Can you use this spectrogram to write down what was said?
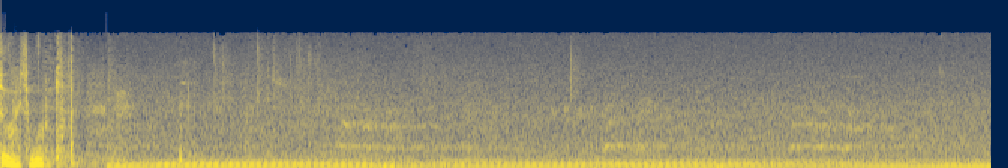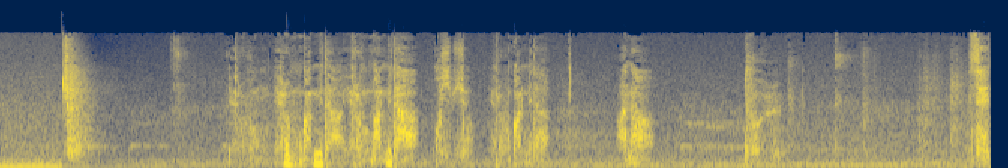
이용할지 모르는 게. 여러분, 여러분 갑니다. 여러분 갑니다. 보십시오. 여러분 갑니다. 하나, 둘, 셋.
